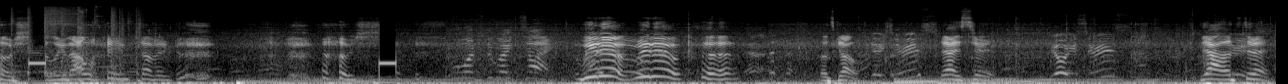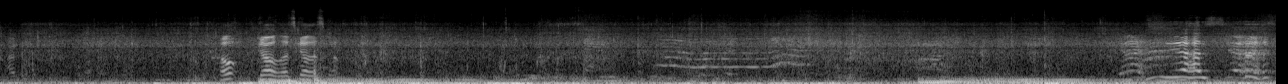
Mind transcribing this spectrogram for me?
Oh shit, look at that wave coming. Oh shit. Who wants to go inside? We do, we do. let's go. Are you serious? Yeah, he's serious. Yo, are you serious? Yeah, let's do it. Oh, go, let's go, let's go. Yes! Yes!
